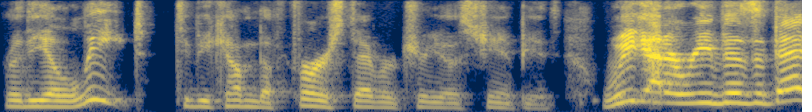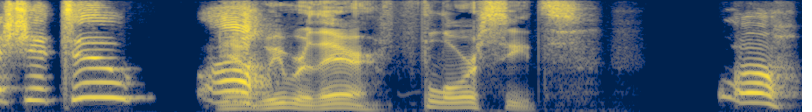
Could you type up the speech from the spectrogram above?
for the Elite to become the first ever Trios champions. We got to revisit that shit too. Yeah, Oh, we were there, floor seats, oh,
